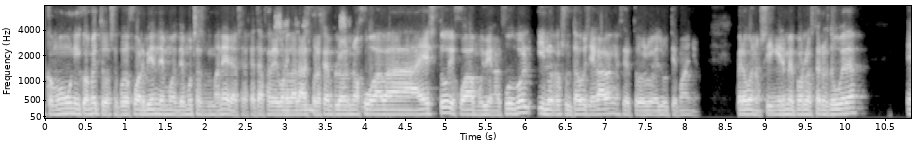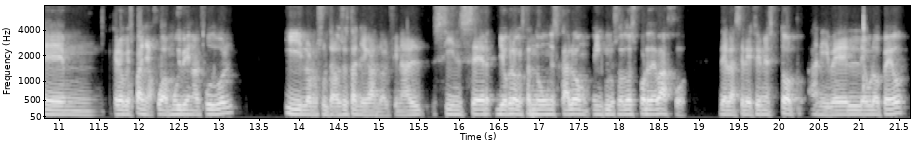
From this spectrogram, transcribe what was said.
Como un único método, se puede jugar bien de, de muchas maneras. El Getafe de Bordalás, por ejemplo, no jugaba esto y jugaba muy bien al fútbol y los resultados llegaban, excepto el, el último año. Pero bueno, sin irme por los cerros de Úbeda, eh, creo que España juega muy bien al fútbol y los resultados están llegando. Al final, sin ser, yo creo que estando un escalón, incluso dos por debajo de las selecciones top a nivel europeo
